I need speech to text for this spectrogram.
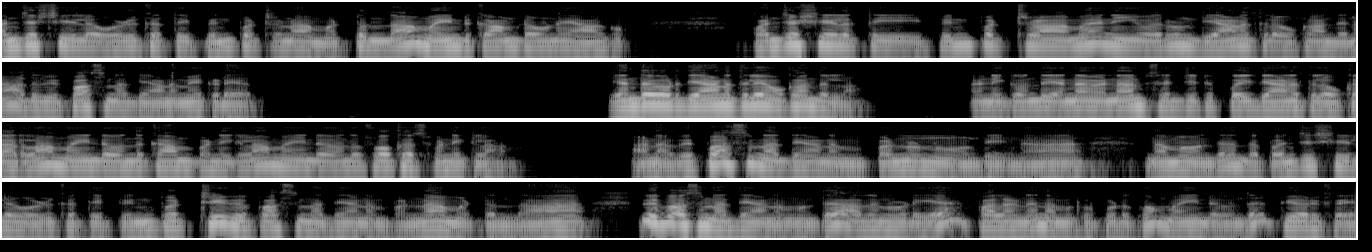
பஞ்சசீல ஒழுக்கத்தை பின்பற்றினா மட்டும்தான் மைண்ட் காம் டவுனே ஆகும். பஞ்சசீலத்தை பின்பற்றாம நீ வெறும் தியானத்துல உட்காந்துனா அது விபாசனா தியானமே கிடையாது. எந்த ஒரு தியானத்திலையும் உட்காந்துடலாம் அன்னைக்கு வந்து என்ன வேணாலும் செஞ்சுட்டு போய் தியானத்துல உட்காரலாம் மைண்டை வந்து காம் பண்ணிக்கலாம். மைண்டை வந்து ஃபோக்கஸ் பண்ணிக்கலாம். ஆனால் விபாசனா தியானம் பண்ணணும் அப்படின்னா நம்ம வந்து அந்த பஞ்சசீல ஒழுக்கத்தை பின்பற்றி விபாசனா தியானம் பண்ணால் மட்டும்தான் விபாசனா தியானம் வந்து அதனுடைய பலனை நமக்கு கொடுக்கும். மைண்டை வந்து பியூரிஃபை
